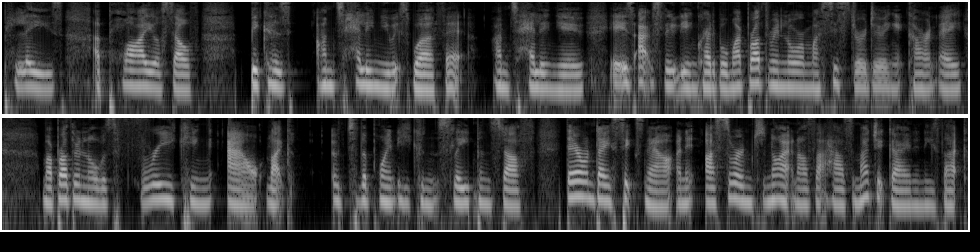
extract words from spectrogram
please apply yourself because I'm telling you it's worth it. I'm telling you, it is absolutely incredible. My brother in law and my sister are doing it currently. My brother in law was freaking out, like to the point he couldn't sleep and stuff. They're on day six now, and it, I saw him tonight, and I was like, "How's the magic going?" And he's like,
